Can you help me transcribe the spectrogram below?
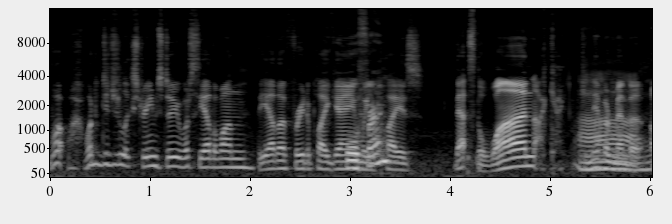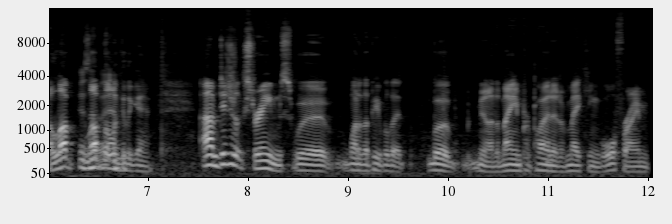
what what did Digital Extremes do? What's the other one? The other free to play game where you play as that's the one. I can, can never Ah, remember. I love love the look of the game. Um, Digital Extremes were one of the people that were you know the main proponent of making Warframe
